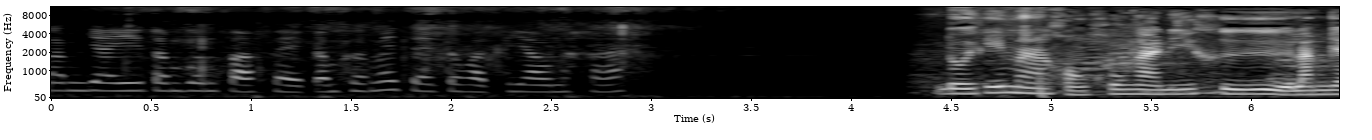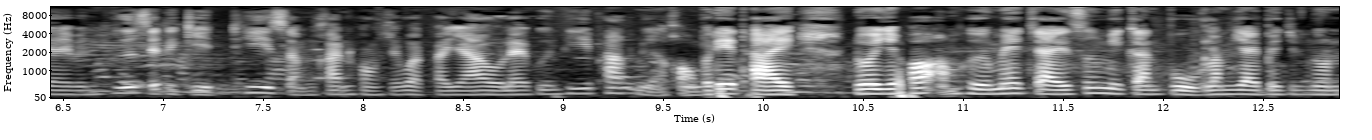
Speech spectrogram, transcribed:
ลำไยตำบลป่าแฝกอำเภอแม่ใจ จังหวัดพะเยานะคะ โดยที่มาของโครงงานนี้คือลำไยเป็นพืชเศรษฐกิจที่สำคัญของจังหวัดพะเยาและพื้นที่ภาคเหนือของประเทศไทย โดยเฉพาะอำเภอแม่ใจซึ่งมีการปลูกลำไยเป็นจำนวน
